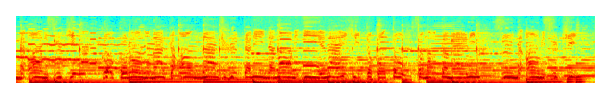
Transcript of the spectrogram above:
直に好き。心の中同じ二人なのに言えない一言。そのために素直に好き。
